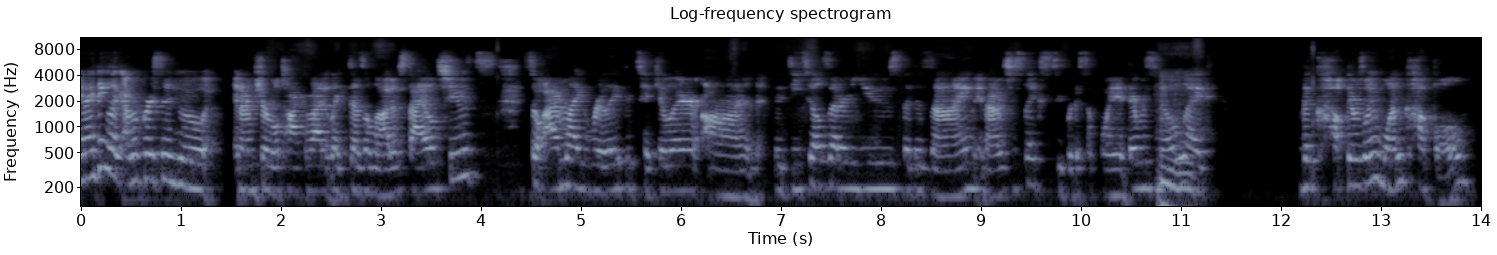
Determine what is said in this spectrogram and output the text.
and I think like I'm a person who, and I'm sure we'll talk about it, like does a lot of style shoots, so I'm like really particular on the details that are used, the design, and I was just like super disappointed. There was no mm-hmm. like the cu- there was only one couple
